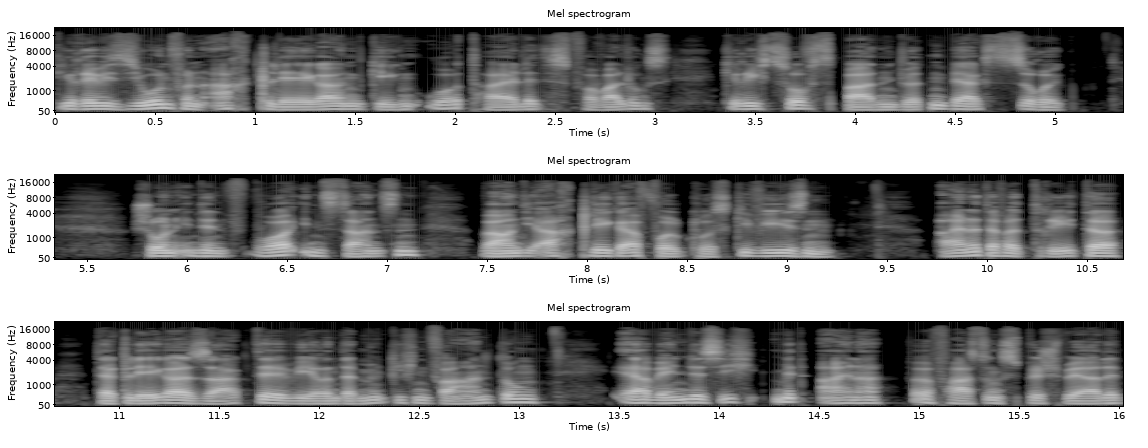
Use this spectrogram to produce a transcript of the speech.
die Revision von acht Klägern gegen Urteile des Verwaltungsgerichtshofs Baden-Württembergs zurück. Schon in den Vorinstanzen waren die acht Kläger erfolglos gewesen. Einer der Vertreter der Kläger sagte während der mündlichen Verhandlung, er wende sich mit einer Verfassungsbeschwerde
